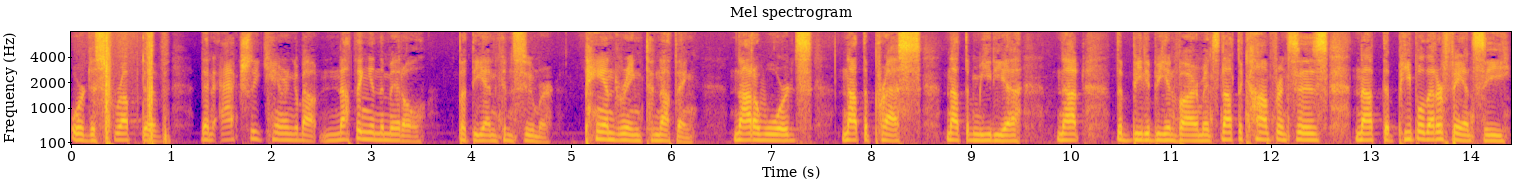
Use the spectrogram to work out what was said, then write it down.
or disruptive than actually caring about nothing in the middle but the end consumer, pandering to nothing, not awards, not the press, not the media, not the B2B environments, not the conferences, not the people that are fancy,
